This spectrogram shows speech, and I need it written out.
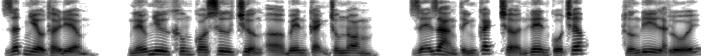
rất nhiều thời điểm, nếu như không có sư trưởng ở bên cạnh trông nom, dễ dàng tính cách trở nên cố chấp, hướng đi lạc lối.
